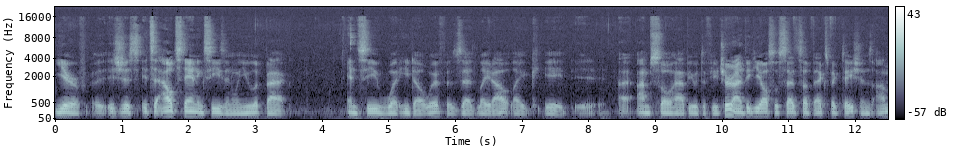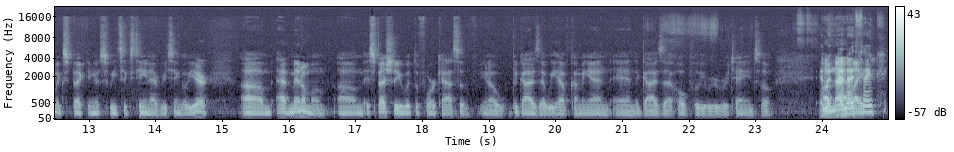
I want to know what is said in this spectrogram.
year. It's just it's an outstanding season. When you look back and see what he dealt with as Zed laid out like it, it I, I'm so happy with the future. I think he also sets up expectations. I'm expecting a Sweet 16 every single year um, at minimum, um, especially with the forecast of you know the guys that we have coming in and the guys that hopefully we retain. So, And, that, and I like- think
